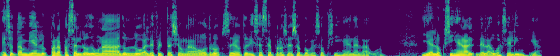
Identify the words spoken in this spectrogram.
Eso también, para pasarlo de, una, de un lugar de filtración a otro, se utiliza ese proceso porque eso oxigena el agua. Y el oxigenar del agua se limpia.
